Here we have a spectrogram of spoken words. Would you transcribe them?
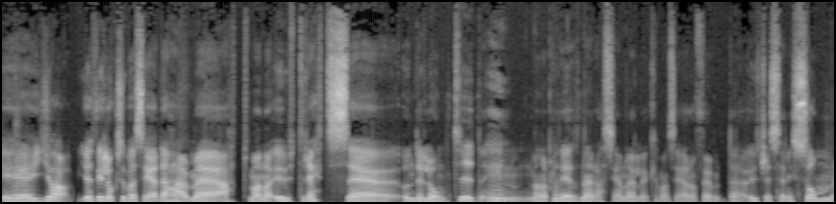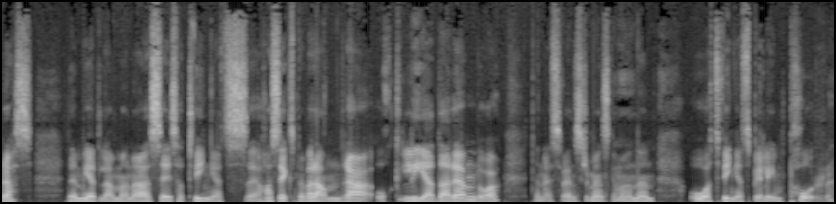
Eh, ja, jag vill också bara säga det Ja. här med att man har utretts eh, under lång tid. Mm. In, man har planerat den här razzian, eller kan man säga då, för det har utretts sedan i somras. Där medlemmarna sägs ha tvingats eh, ha sex med varandra och ledaren då, den här svensk-rumänska mannen, och tvingats spela in porr.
